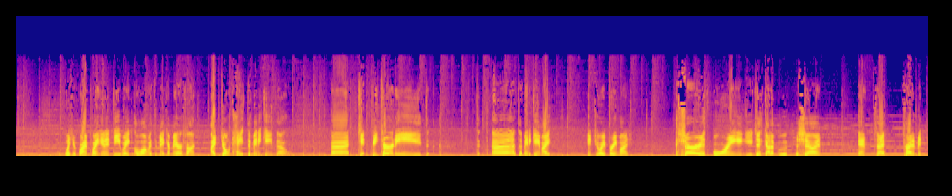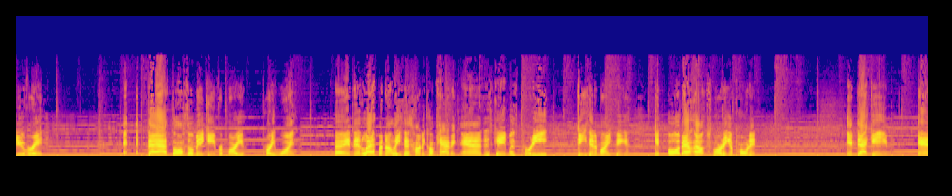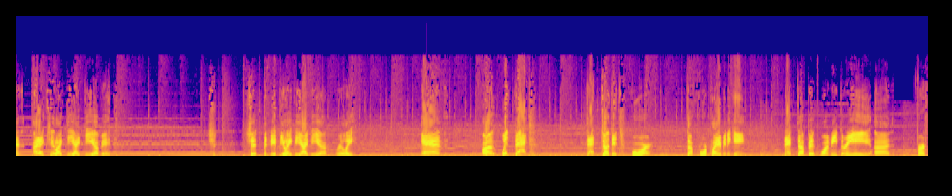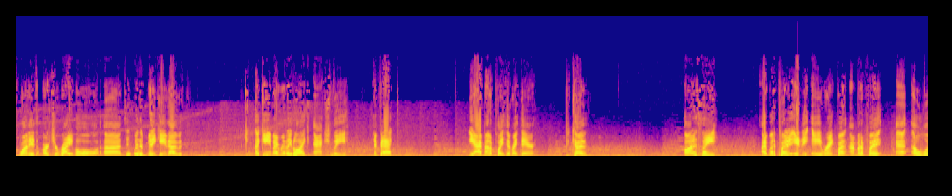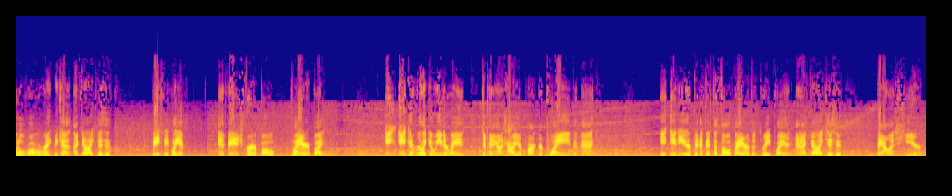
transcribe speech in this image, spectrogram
which is why I'm putting it in D-Rank along with the Mecha Marathon. I don't hate the minigame though. Uh, Tipsy Tourney! Uh, that's a minigame I enjoy pretty much. Sure, it's boring and you just gotta move the shell and, and try, try to maneuver it. That's also a minigame from Mario Party 1. Uh, and then last but not least is Honeycomb Havoc. And this game was pretty decent in my opinion. It's all about outsmarting opponent in that game. And I actually like the idea of it. Just, manipulate the idea, really. And uh, with that, that does it for the four-player minigame. Next up is 1v3. Uh, first one is Archer Rival. Uh, this was a minigame that was a game I really like, actually. In fact, yeah, I'm gonna place it right there. Because, honestly, I would have put it in the A rank, but I'm gonna put it at a little lower rank because I feel like this is basically an advantage for the bow player, but it, it can really go either way, depending on how your partner plays in that. It, it either benefits the solo player or the three player, and I feel like this is balanced here.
